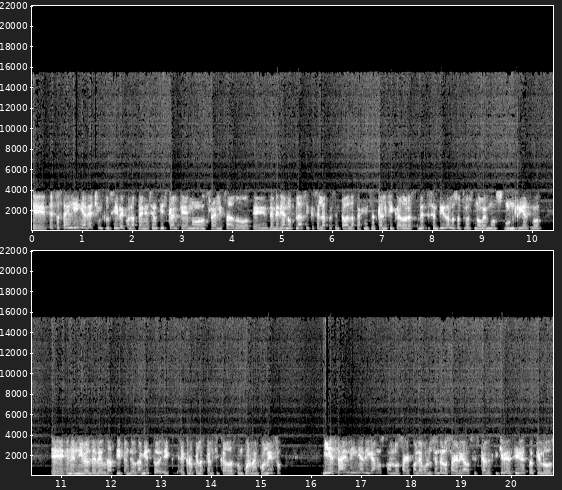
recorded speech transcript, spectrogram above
Eh, esto está en línea, de hecho, inclusive con la planeación fiscal que hemos realizado de mediano plazo y que se le ha presentado a las agencias calificadoras. En este sentido, nosotros no vemos un riesgo eh, en el nivel de deuda PIB endeudamiento, y eh, creo que las calificadoras concuerdan con eso, y está en línea, digamos, con los con la evolución de los agregados fiscales. ¿Qué quiere decir esto? Que los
